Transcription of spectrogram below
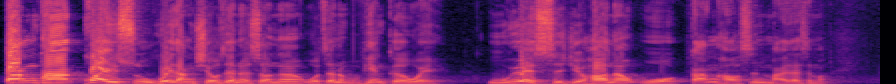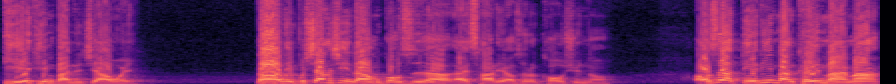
当它快速回档修正的时候呢，我真的不骗各位，五月十九号呢，我刚好是买在什么跌停板的价位。那你不相信，来我们公司呢来查李老师的扣讯哦。老师啊，跌停板可以买吗？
